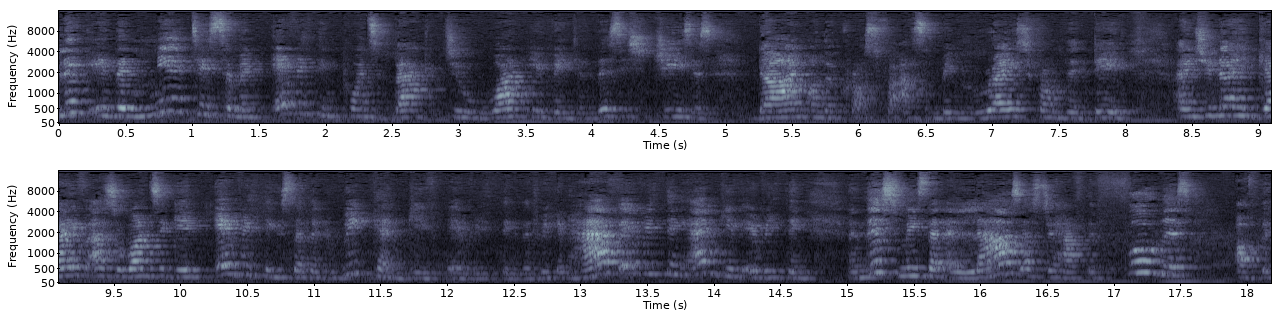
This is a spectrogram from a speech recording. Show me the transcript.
look in the New Testament, everything points back to one event, and this is Jesus dying on the cross for us and being raised from the dead. And you know, He gave us once again everything so that we can give everything, that we can have everything and give everything. And this means that allows us to have the fullness of the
